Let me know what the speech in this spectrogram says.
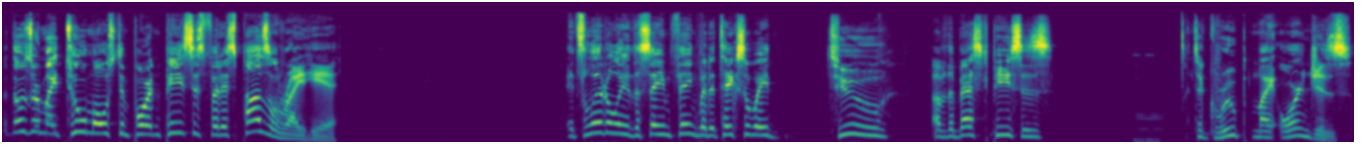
But those are my two most important pieces for this puzzle right here. It's literally the same thing, but it takes away two of the best pieces to group my oranges.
